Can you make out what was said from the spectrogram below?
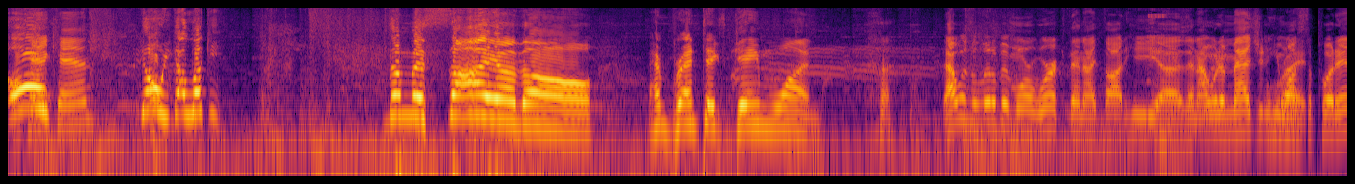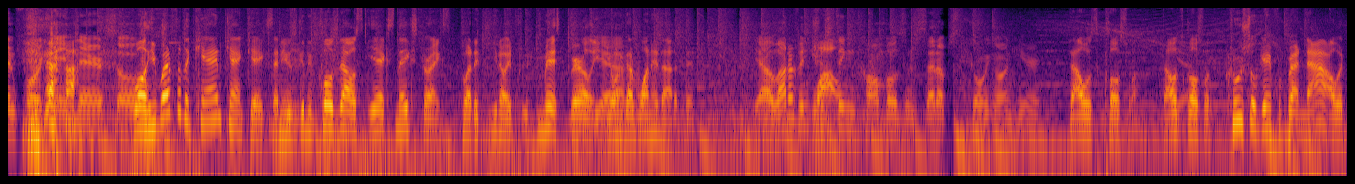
Oh, Can can. yo, he got lucky. The Messiah, though. And Brent takes game one. That was a little bit more work than I thought he, uh, than I would imagine he Right. wants to put in for a game there. So Well, he went for the can can kicks, and he was going to close it out with EX Snake Strikes, but it, you know, it, missed barely. He only got one hit out of it. yeah, a lot of Wow. interesting combos and setups going on here. That was a close one. That was a Yeah. close one. Crucial game for Brent. Now it,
